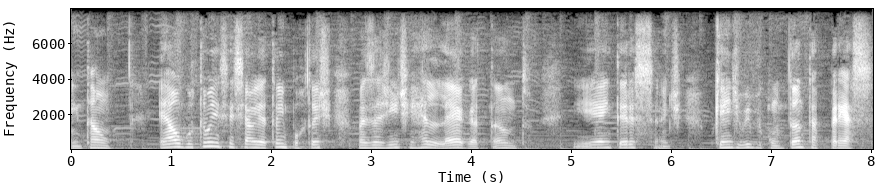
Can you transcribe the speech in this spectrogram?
Então, é algo tão essencial e é tão importante, mas a gente relega tanto. E é interessante, porque a gente vive com tanta pressa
